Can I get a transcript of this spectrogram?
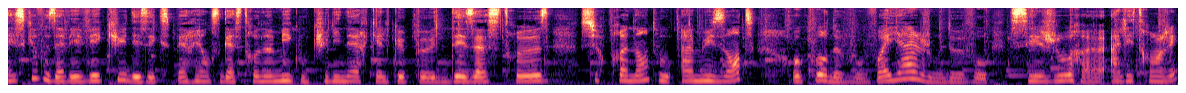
Est-ce que vous avez vécu des expériences gastronomiques ou culinaires quelque peu désastreuses, surprenantes ou amusantes au cours de vos voyages ou de vos séjours euh, à l'étranger?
